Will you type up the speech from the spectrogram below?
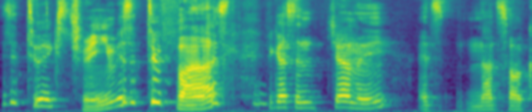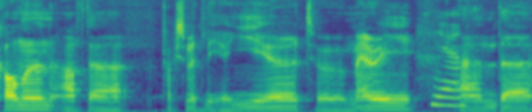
is it too extreme? Is it too fast? Because in Germany, it's not so common after approximately a year to marry, Yeah. and uh,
